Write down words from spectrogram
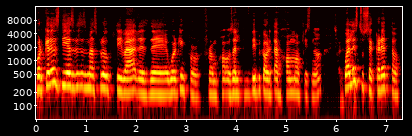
¿por qué eres 10 veces más productiva desde working from home? O sea, el típico ahorita home office, ¿no? ¿Cuál es tu secreto?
